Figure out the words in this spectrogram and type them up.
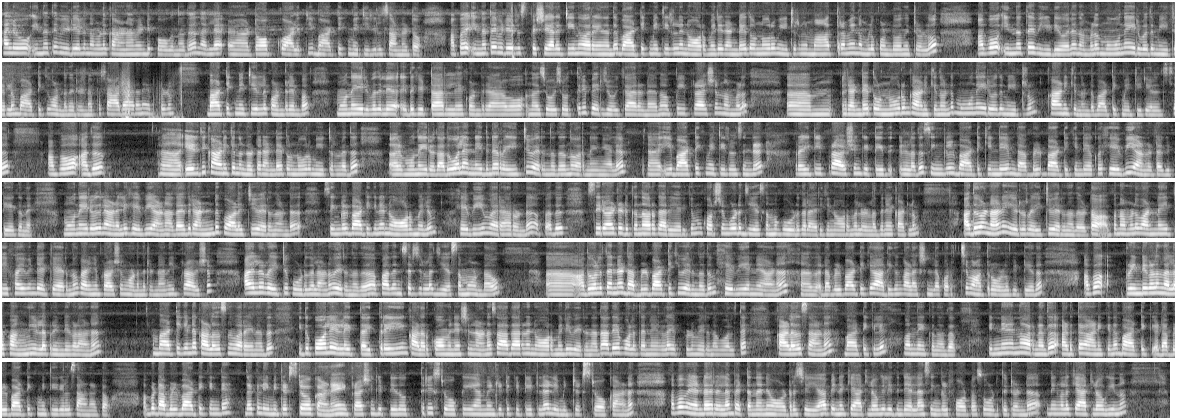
Hello ഇന്നത്തെ വീഡിയോയിൽ നമ്മൾ കാണാൻ വേണ്ടി പോകുന്നത് നല്ല ടോപ്പ് ക്വാളിറ്റി ബാട്ടിക് മെറ്റീരിയൽസ് ആണ് കേട്ടോ അപ്പോൾ ഇന്നത്തെ വീഡിയോയുടെ സ്പെഷ്യാലിറ്റി എന്ന് പറയുന്നത് ബാട്ടിക് മെറ്റീരിയൽ നോർമലി രണ്ടേ തൊണ്ണൂറ് മീറ്ററിൽ മാത്രമേ നമ്മൾ കൊണ്ടുവന്നിട്ടുള്ളൂ. അപ്പോൾ ഇന്നത്തെ വീഡിയോയിൽ നമ്മൾ മൂന്ന് ഇരുപത് മീറ്ററിലും ബാട്ടിക്ക് കൊണ്ടുവന്നിട്ടുണ്ട്. അപ്പോൾ സാധാരണ എപ്പോഴും ബാട്ടിക് മെറ്റീരിയൽ കൊണ്ടുവരുമ്പോൾ മൂന്ന് ഇരുപതിൽ ഇത് കിട്ടാറില്ലേ കൊണ്ടുവരാവോ എന്ന് ചോദിച്ച് ഒത്തിരി പേര് ചോദിക്കാറുണ്ടായിരുന്നു. അപ്പോൾ ഈ പ്രാവശ്യം നമ്മൾ രണ്ടേ തൊണ്ണൂറും കാണിക്കുന്നുണ്ട് മൂന്ന് ഇരുപത് മീറ്ററും കാണിക്കുന്നുണ്ട് ബാട്ടിക് മെറ്റീരിയൽസ് അപ്പോൾ അത് എഴുതി കാണിക്കുന്നുണ്ട് കേട്ടോ രണ്ടേ തൊണ്ണൂറ് മീറ്ററിന്റെത് മൂന്ന് ഇരുപത്. അതുപോലെ തന്നെ ഇതിന്റെ റേറ്റ് വരുന്നത് എന്ന് പറഞ്ഞു കഴിഞ്ഞാൽ ഈ ബാട്ടിക് മെറ്റീരിയൽസിന്റെ റേറ്റ് ഇപ്രാവശ്യം കിട്ടിയിട്ടുള്ളത് സിംഗിൾ ബാട്ടിക്കിന്റെയും ഡബിൾ ബാട്ടിക്കിന്റെയും ഒക്കെ ഹെവിയാണ് കേട്ടോ കിട്ടിയേക്കുന്നത്. മൂന്ന് ഇരുപതിലാണെങ്കിലും ഹെവിയാണ്. അതായത് രണ്ട് ക്വാളിറ്റി വരുന്നുണ്ട്. സിംഗിൾ ബാട്ടിക്കിന്റെ നോർമലും ഹെവിയും വരാറുണ്ട്. അപ്പോൾ അത് സ്ഥിരമായിട്ട് എടുക്കുന്നവർക്ക് അറിയായിരിക്കും. കുറച്ചും കൂടി ജി എസ് എം കൂടുതലായിരിക്കും നോർമൽ ഉള്ളതിനെക്കാട്ടിലും. അതുകൊണ്ടാണ് ഈ ഒരു റേറ്റ് വരുന്നത് കേട്ടോ. അപ്പോൾ നമ്മൾ വൺ എയ്റ്റി ഫൈവിന്റെ ഒക്കെ ആയിരുന്നു കഴിഞ്ഞ പ്രാവശ്യം കൊണ്ടുവന്നിട്ടുണ്ടായിരുന്നു ഈ പ്രാവശ്യം അതിൽ റേറ്റ് കൂടുതലാണ് വരുന്നത്. അപ്പോൾ അതനുസരിച്ചുള്ള ജി എസ് എമ്മും ഉണ്ടാവും. അതുപോലെ തന്നെ ഡബിൾ പാർട്ടിക്ക് വരുന്നതും ഹെവി തന്നെയാണ്. ഡബിൾ പാർട്ടിക്ക് അധികം കളക്ഷനില്ല കുറച്ച് മാത്രമേ ഉള്ളൂ കിട്ടിയത്. അപ്പോൾ പ്രിന്റുകൾ നല്ല ഭംഗിയുള്ള പ്രിന്റുകളാണ് ബാട്ടിക്കിന്റെ കളേഴ്സ് എന്ന് പറയുന്നത് ഇതുപോലെയുള്ള ഇത്ത ഇത്രയും കളർ കോമ്പിനേഷനിലാണ് സാധാരണ നോർമലി വരുന്നത്. അതേപോലെ തന്നെയുള്ള എപ്പോഴും വരുന്ന പോലത്തെ കളേഴ്സാണ് ബാട്ടിക്കിൽ വന്നേക്കുന്നത്. പിന്നെ എന്ന് പറഞ്ഞത് അടുത്ത് കാണിക്കുന്ന ബാട്ടിക് ഡബിൾ ബാട്ടിക് മെറ്റീരിയൽസ് ആണ് കേട്ടോ. അപ്പോൾ ഡബിൾ ബാട്ടിക്കിന്റെ ഇതൊക്കെ ലിമിറ്റഡ് സ്റ്റോക്കാണ് ഇപ്രാവശ്യം കിട്ടിയത് ഒത്തിരി സ്റ്റോക്ക് ചെയ്യാൻ വേണ്ടിയിട്ട് കിട്ടിയിട്ടില്ല ലിമിറ്റഡ് സ്റ്റോക്കാണ് അപ്പോൾ വേണ്ടവരെല്ലാം പെട്ടെന്ന് തന്നെ ഓർഡർ ചെയ്യുക. പിന്നെ കാറ്റലോഗിൽ ഇതിന്റെ എല്ലാം സിംഗിൾ ഫോട്ടോസ് കൊടുത്തിട്ടുണ്ട്. നിങ്ങൾ കാറ്റലോഗിൽ നിന്ന്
